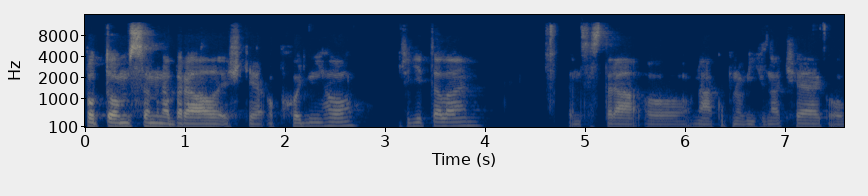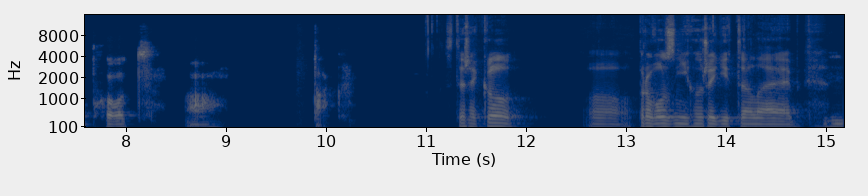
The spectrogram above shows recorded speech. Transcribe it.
potom jsem nabral ještě obchodního ředitele. Ten se stará o nákup nových značek, o obchod a tak. Jste řekl o provozního ředitele, hmm.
